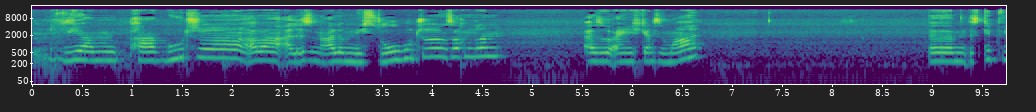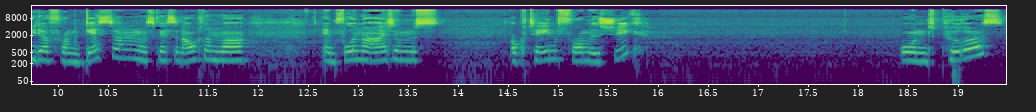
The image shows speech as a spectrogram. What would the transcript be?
wir haben ein paar gute, aber alles in allem nicht so gute Sachen drin. Also eigentlich ganz normal. Ähm, es gibt wieder von gestern, was gestern auch drin war, empfohlene Items Octane Formel Chic und Pyros.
